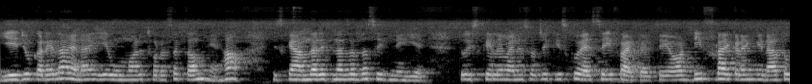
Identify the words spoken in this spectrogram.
ये जो करेला है ना, ये उम्र थोड़ा सा कम है हाँ इसके अंदर इतना ज़्यादा सीध नहीं है। तो इसके लिए मैंने सोचा कि इसको ऐसे ही फ्राई करते हैं, और डीप फ्राई करेंगे ना तो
